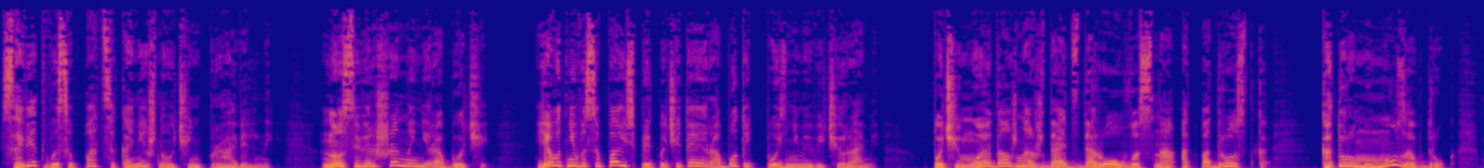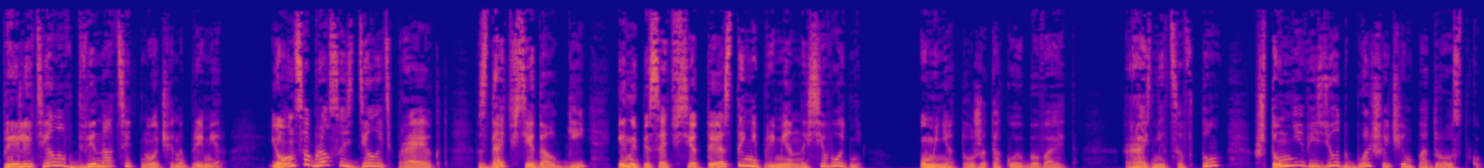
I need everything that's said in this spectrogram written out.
Совет высыпаться, конечно, очень правильный, но совершенно не рабочий. Я вот не высыпаюсь, предпочитая работать поздними вечерами. Почему я должна ждать здорового сна от подростка, которому муза вдруг прилетела в 12 ночи, например, и он собрался сделать проект, сдать все долги и написать все тесты непременно сегодня? У меня тоже такое бывает. Разница в том, что мне везет больше, чем подростку.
